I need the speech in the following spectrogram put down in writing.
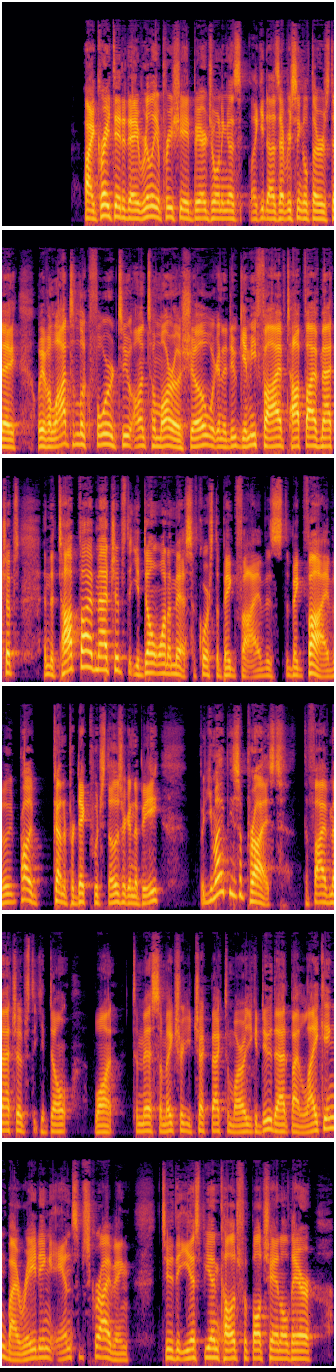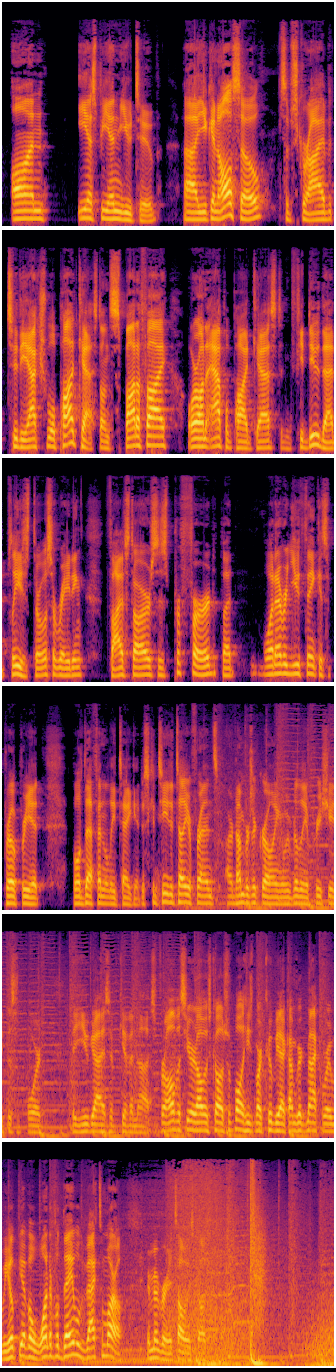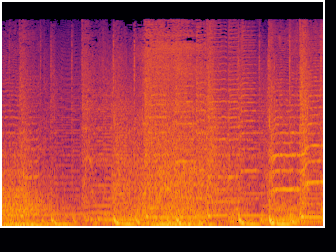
All right, great day today. Really appreciate Bear joining us like he does every single Thursday. We have a lot to look forward to on tomorrow's show. We're going to do Gimme Five, top five matchups, and the top five matchups that you don't want to miss. Of course, the big five is the big five. We probably kind of predict which those are going to be, but you might be surprised the five matchups that you don't want to miss. So make sure you check back tomorrow. You can do that by liking, by rating, and subscribing to the ESPN College Football channel there on ESPN YouTube. Uh, you can also subscribe to the actual podcast on Spotify or on Apple Podcast. And if you do that, please throw us a rating. Five stars is preferred, but whatever you think is appropriate, we'll definitely take it. Just continue to tell your friends. Our numbers are growing, and we really appreciate the support that you guys have given us. For all of us here at Always College Football, he's Mark Kubiak. I'm Greg McElroy. We hope you have a wonderful day. We'll be back tomorrow. Remember, it's always college football.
